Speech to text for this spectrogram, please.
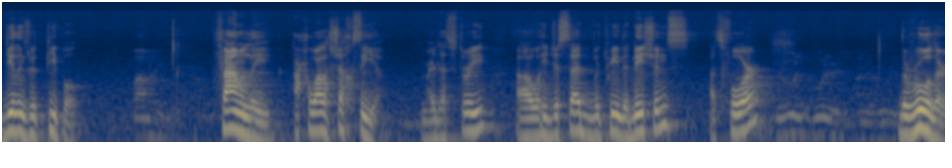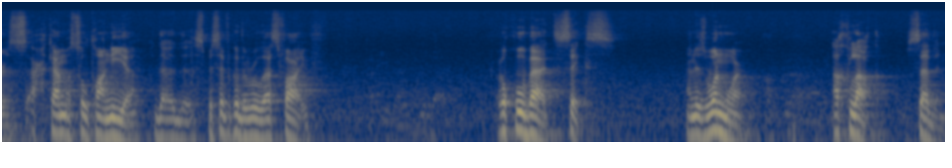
dealings with people. Family. ahwal shakhsiyya. Right, that's three. Uh, what he just said between the nations, that's four. The rulers, ahkam the, specifically the rule, that's five. Uqubat, six. And there's one more akhlaq, seven.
